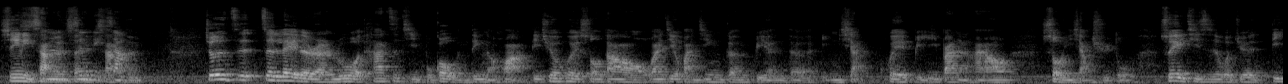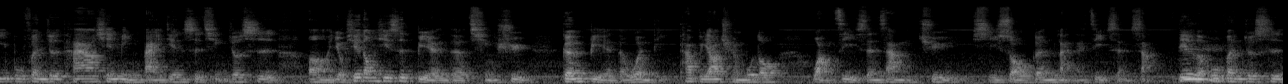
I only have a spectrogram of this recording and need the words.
心理上跟生理上的。就是这这类的人，如果他自己不够稳定的话，的确会受到外界环境跟别人的影响，会比一般人还要。受影响许多，所以其实我觉得第一部分就是他要先明白一件事情，就是呃有些东西是别人的情绪跟别人的问题，他不要全部都往自己身上去吸收跟揽在自己身上。第二个部分就是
